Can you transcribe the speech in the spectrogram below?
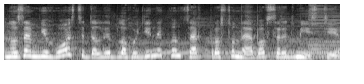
Іноземні гості дали благодійний концерт просто неба в середмісті.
